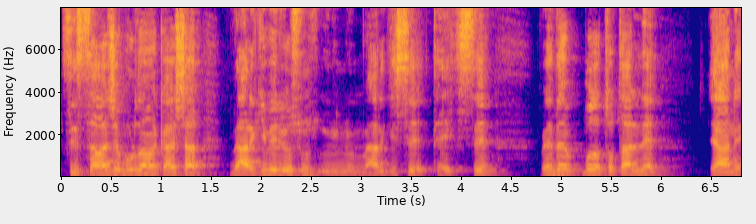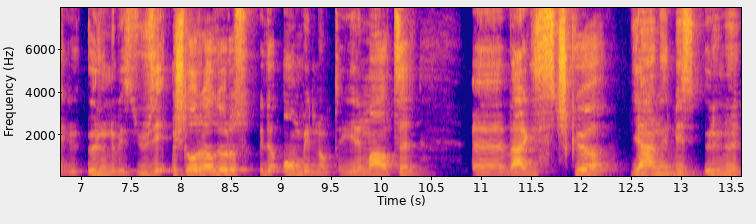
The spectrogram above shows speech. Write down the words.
Siz sadece buradan arkadaşlar vergi veriyorsunuz. Ürünün vergisi, teksi ve de bu da totalle yani ürünü biz 170 dolar alıyoruz. Bir de 11.26 e, vergisi çıkıyor. Yani biz ürünü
